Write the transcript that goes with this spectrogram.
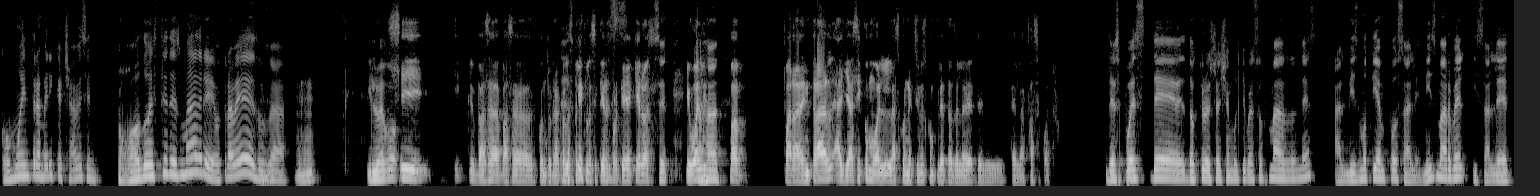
cómo entra América Chávez en todo este desmadre otra vez? O sea, y luego... Sí, vas a, vas a continuar con las películas si quieres, porque ya quiero... igual para entrar allá así como las conexiones completas de la, de la fase 4. Después de Doctor Strange and Multiverse of Madness, al mismo tiempo sale Miss Marvel y sale,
